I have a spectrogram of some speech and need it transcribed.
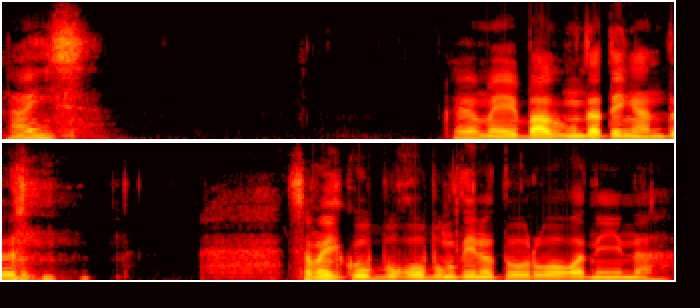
Nice. Kaya may bagong dating andun. sa may kubo-kubong tinuturo ko kanina.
